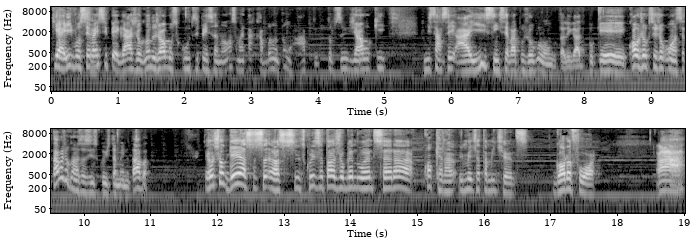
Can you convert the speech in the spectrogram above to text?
que aí você Sim. vai se pegar jogando jogos curtos e pensando, nossa, mas tá acabando tão rápido, tô precisando de algo que me sacie. Aí sim você vai pro jogo longo, tá ligado? Porque qual jogo você jogou antes? Você tava jogando Assassin's Creed também, não tava? Eu joguei Assass- Assassin's Creed, eu tava jogando antes, era. Qual que era imediatamente antes? God of War. Ah!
